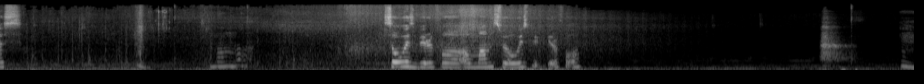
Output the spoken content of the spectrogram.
Mama. It's always beautiful. Our moms will always be beautiful. Hmm.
